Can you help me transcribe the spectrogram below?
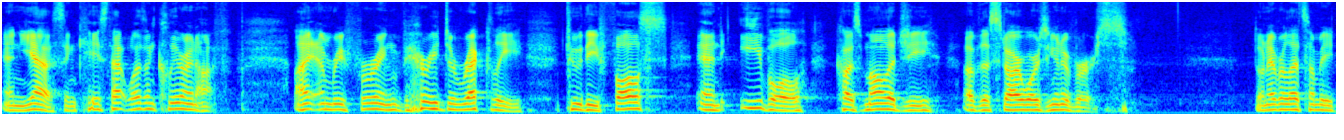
And yes, in case that wasn't clear enough, I am referring very directly to the false and evil cosmology of the Star Wars universe. Don't ever let somebody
